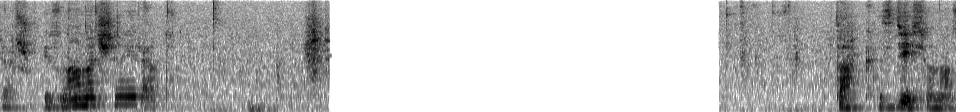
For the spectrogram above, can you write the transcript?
Вяжу изнаночный ряд. Так здесь у нас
